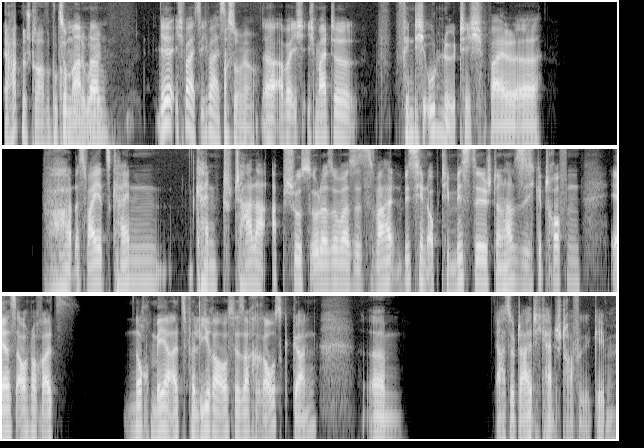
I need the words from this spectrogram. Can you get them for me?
er hat eine Strafe bekommen. Zum anderen, ja, ich weiß, ich weiß. Ach so, ja. Äh, aber ich, ich meinte, finde ich unnötig, weil äh, boah, das war jetzt kein, kein totaler Abschuss oder sowas. Es war halt ein bisschen optimistisch. Dann haben sie sich getroffen. Er ist auch noch als noch mehr als Verlierer aus der Sache rausgegangen. Ähm, also da hätte ich keine Strafe gegeben.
